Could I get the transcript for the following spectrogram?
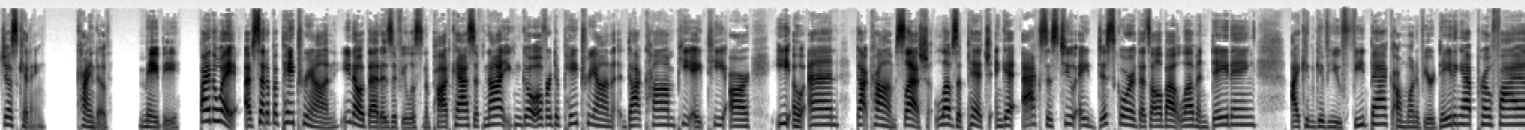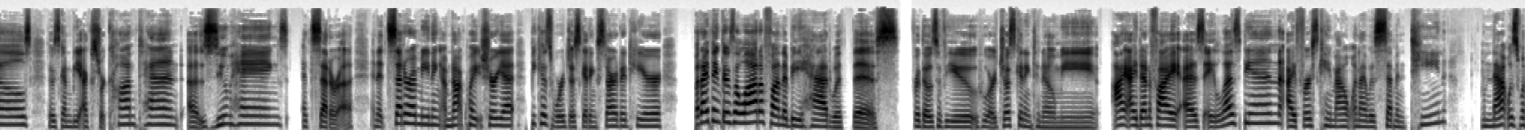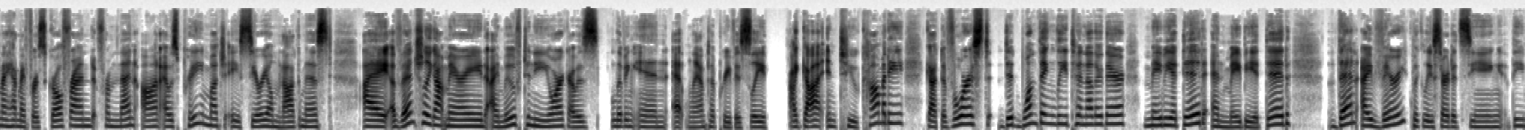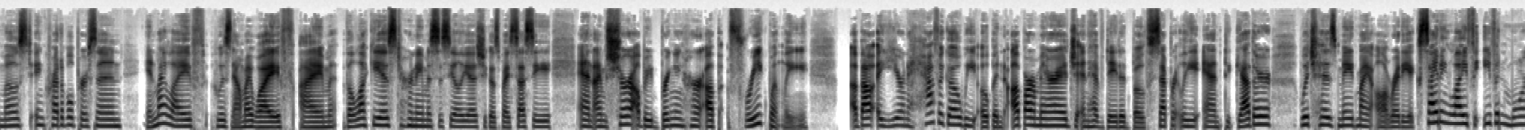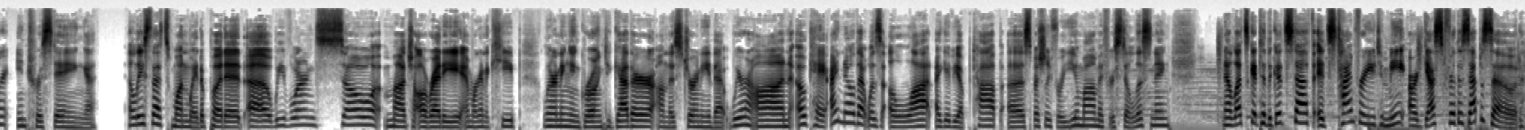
Just kidding. Kind of. Maybe. By the way, I've set up a Patreon. You know what that is if you listen to podcasts. If not, you can go over to patreon.com, P A T R E O N.com slash loves a pitch and get access to a Discord that's all about love and dating. I can give you feedback on one of your dating app profiles. There's going to be extra content, uh, Zoom hangs, etc. And etc. meaning I'm not quite sure yet because we're just getting started here. But I think there's a lot of fun to be had with this. For those of you who are just getting to know me, I identify as a lesbian. I first came out when I was 17. And that was when I had my first girlfriend. From then on, I was pretty much a serial monogamist. I eventually got married. I moved to New York. I was living in Atlanta previously. I got into comedy, got divorced. Did one thing lead to another there? Maybe it did, and maybe it did. Then I very quickly started seeing the most incredible person in my life, who is now my wife. I'm the luckiest. Her name is Cecilia. She goes by Ceci, and I'm sure I'll be bringing her up frequently. About a year and a half ago, we opened up our marriage and have dated both separately and together, which has made my already exciting life even more interesting. At least that's one way to put it. Uh, we've learned so much already, and we're going to keep learning and growing together on this journey that we're on. Okay, I know that was a lot I gave you up top, uh, especially for you, Mom, if you're still listening. Now let's get to the good stuff. It's time for you to meet our guest for this episode.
